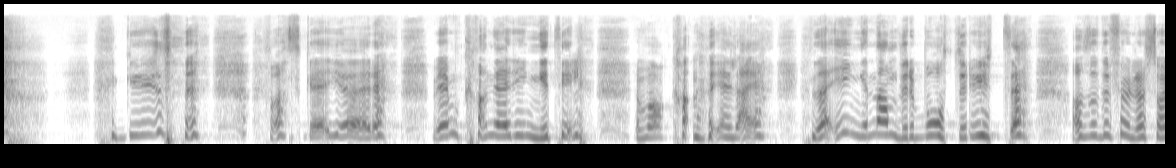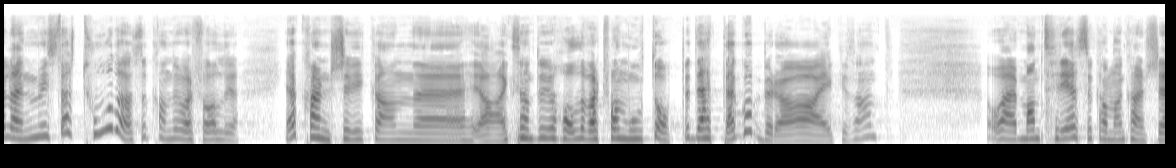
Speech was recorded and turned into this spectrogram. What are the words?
Gud, hva skal jeg gjøre? Hvem kan jeg ringe til? Jeg det er ingen andre båter ute. Altså, Du føler deg så aleine. Men hvis du er to, da, så kan du i hvert fall Ja, kanskje vi kan eh, ja, ikke sant? Du holder i hvert fall motet oppe. Dette går bra. ikke sant? Og er man tre, så kan man kanskje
